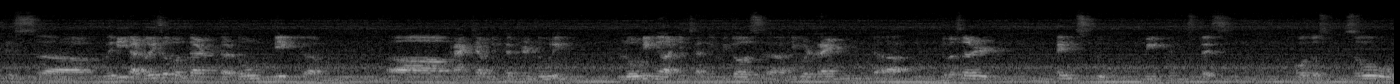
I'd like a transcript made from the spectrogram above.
it is uh, very advisable that don't take uh, uh, crankshaft deflection during loading or discharging because uh, you will try uh, the vessel tends to beat stress all those things. So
